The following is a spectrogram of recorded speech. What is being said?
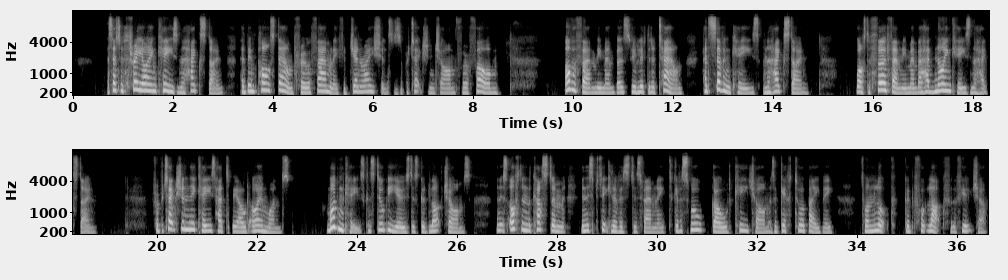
A set of three iron keys in a hagstone had been passed down through a family for generations as a protection charm for a farm. Other family members who lived in a town had seven keys and a hagstone, whilst a third family member had nine keys and a hagstone. For protection, the keys had to be old iron ones. Modern keys can still be used as good luck charms, and it's often the custom in this particular visitor's family to give a small gold key charm as a gift to a baby to unlock good luck for the future.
